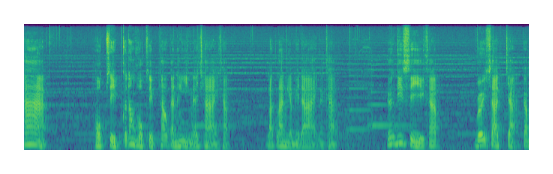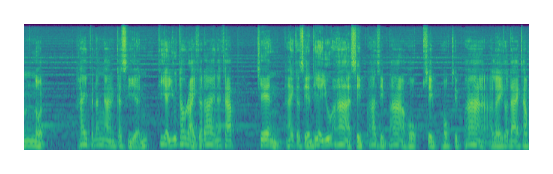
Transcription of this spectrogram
ถ้า 60 ก็ต้อง 60 เท่ากันทั้งหญิงและชายครับลักลั่นกันไม่ได้นะครับ เรื่องทีสี่4 ครับ บริษัทจะกำหนดให้พนักงานเกษียณที่อายุเท่าไหร่ก็ได้นะครับ เช่น ให้เกษียณที่อายุ 50 55 60 65 อะไรก็ได้ครับ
